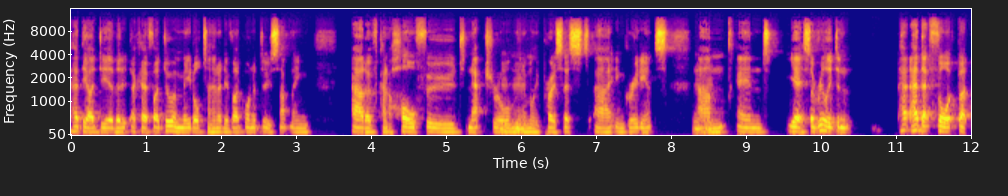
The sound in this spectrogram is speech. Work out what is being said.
had the idea that okay, if I do a meat alternative, I'd want to do something out of kind of whole food, natural, mm-hmm. minimally processed uh, ingredients. Mm-hmm. Um, and yeah, so really didn't had that thought, but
